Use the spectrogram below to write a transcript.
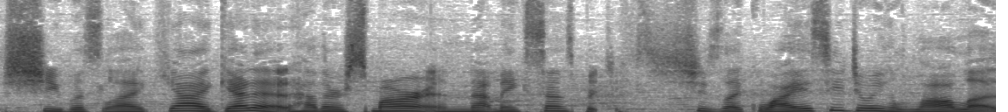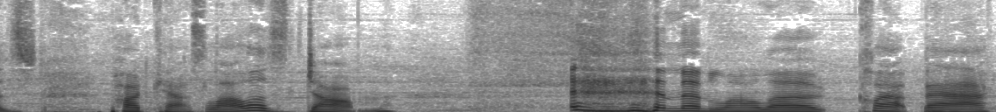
she was like, "Yeah, I get it. Heather's smart, and that makes sense." But she's like, "Why is he doing Lala's podcast? Lala's dumb." and then Lala clapped back,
